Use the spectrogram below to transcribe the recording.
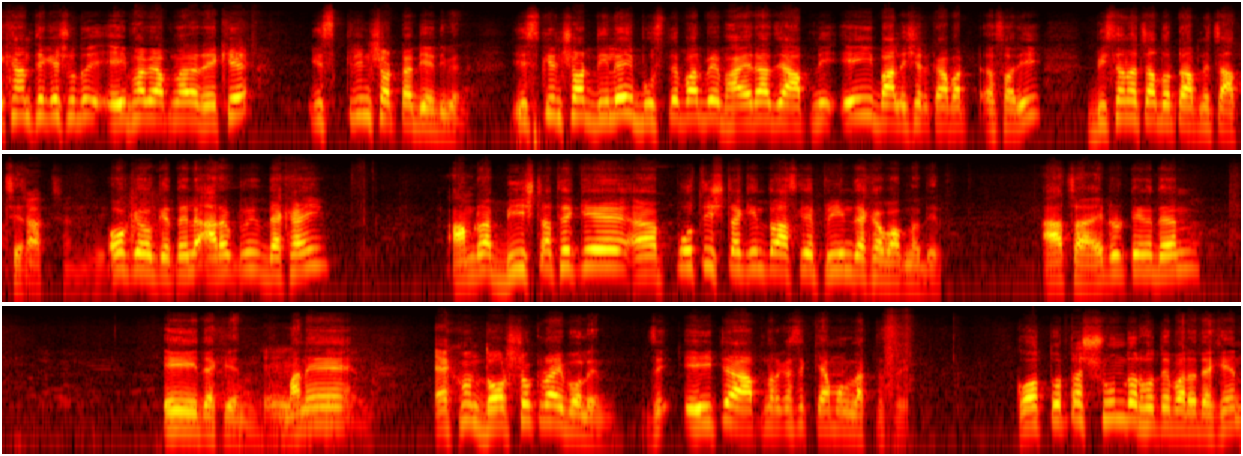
এখান থেকে শুধু এইভাবে আপনারা রেখে স্ক্রিনশটটা দিয়ে দিবেন। স্ক্রিনশট দিলেই বুঝতে পারবে ভাইরা যে আপনি এই বালিশের কাবার সরি বিছানা চাদরটা আপনি চাচ্ছেন। ওকে ওকে তাহলে আরেকটু দেখাই। আমরা বিশটা থেকে পঁচিশটা কিন্তু আজকে প্রিন্ট দেখাবো আপনাদের। আচ্ছা একটু টেনে দেন। এই দেখেন মানে এখন দর্শকরাই বলেন। যে এইটা আপনার কাছে কেমন লাগতেছে? কতটা সুন্দর হতে পারে দেখেন।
